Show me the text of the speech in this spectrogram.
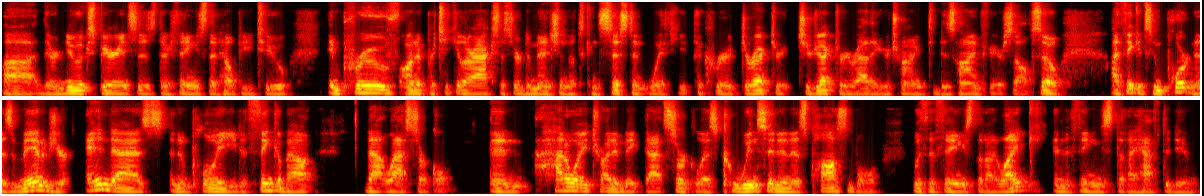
uh, they're new experiences. They're things that help you to improve on a particular axis or dimension that's consistent with the career directory, trajectory, rather, you're trying to design for yourself. So I think it's important as a manager and as an employee to think about that last circle. And how do I try to make that circle as coincident as possible with the things that I like and the things that I have to do?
